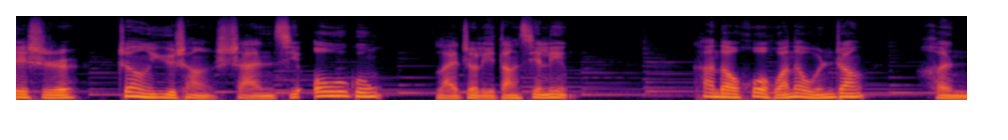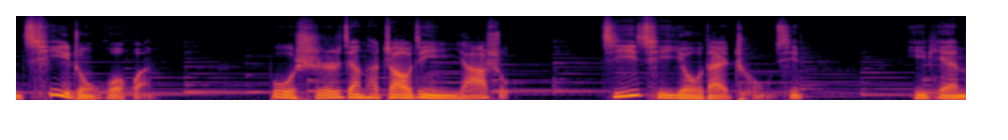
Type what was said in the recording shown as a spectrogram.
这时正遇上陕西欧公来这里当县令，看到霍桓的文章，很器重霍桓，不时将他招进衙署，极其优待宠信。一天，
